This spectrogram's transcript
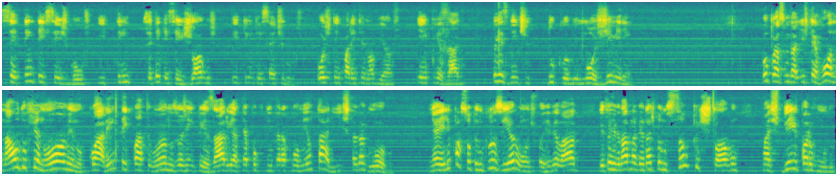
76 gols e 30, 76 jogos e 37 gols. Hoje tem 49 anos e empresário, presidente do clube Mojimirim. O próximo da lista é Ronaldo Fenômeno, 44 anos, hoje é empresário e até pouco tempo era comentarista da Globo. E aí ele passou pelo Cruzeiro, onde foi revelado. Ele foi revelado, na verdade, pelo São Cristóvão, mas veio para o mundo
